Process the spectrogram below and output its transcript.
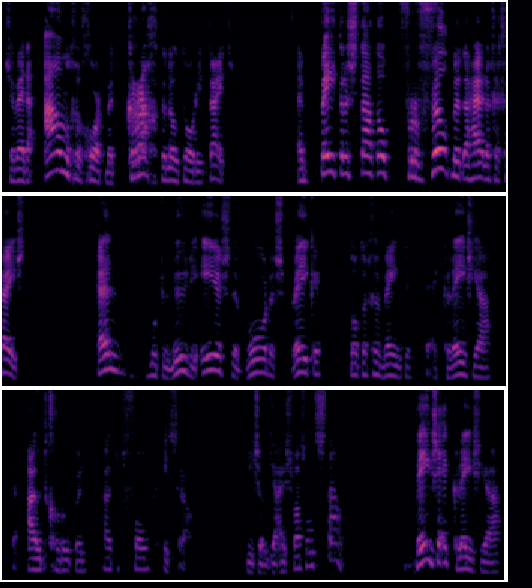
Ze werden aangegord met kracht en autoriteit. En Petrus staat op, vervuld met de Heilige Geest. En moet u nu de eerste woorden spreken tot de gemeente, de Ecclesia, de uitgeroepen uit het volk Israël, die zojuist was ontstaan. Deze Ecclesia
